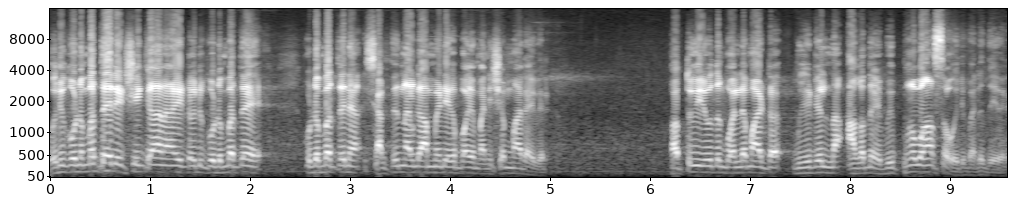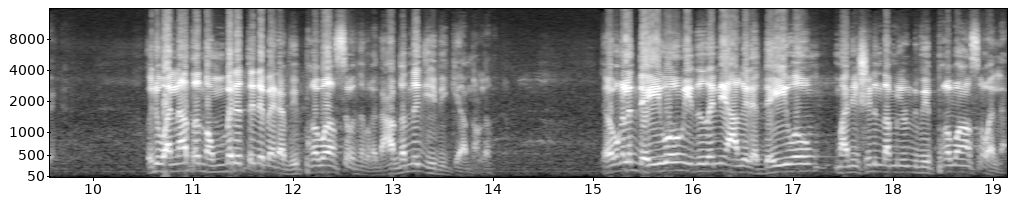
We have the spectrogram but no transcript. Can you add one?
ഒരു കുടുംബത്തെ രക്ഷിക്കാനായിട്ട് ഒരു കുടുംബത്തെ കുടുംബത്തിന് ശക്തി നൽകാൻ വേണ്ടിയൊക്കെ പോയ മനുഷ്യന്മാരായി ഇവർ പത്തും ഇരുപതും കൊല്ലമായിട്ട് വീട്ടിൽ നിന്ന് അകന്ന് വിപ്രവാസം ഒരു പരിധി വരെ. ഒരു വല്ലാത്ത നൊമ്പരത്തിന്റെ പേരാണ് വിപ്രവാസം എന്ന് പറയുന്നത്. അകന്ന് ജീവിക്കുക എന്നുള്ളത്. ദൈവങ്ങളെ ദൈവവും ഇത് തന്നെ ആകില്ല ദൈവവും മനുഷ്യനും തമ്മിലൊരു വിപ്രവാസമല്ല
